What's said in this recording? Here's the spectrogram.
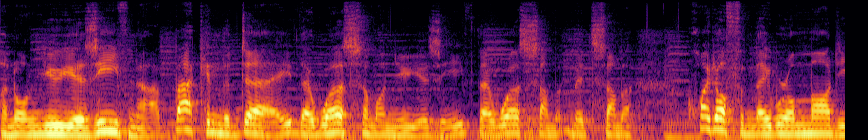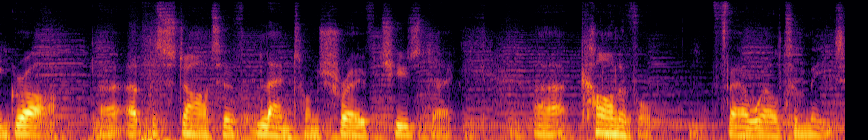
and on New Year's Eve now. Back in the day, there were some on New Year's Eve, there were some at midsummer, Quite often they were on Mardi Gras uh, at the start of Lent on Shrove Tuesday. Uh, Carnival, farewell to meat.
